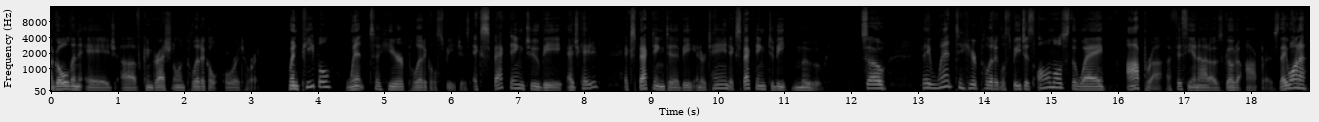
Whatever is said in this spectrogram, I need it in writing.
a golden age of congressional and political oratory. When people went to hear political speeches, expecting to be educated, expecting to be entertained, expecting to be moved. So they went to hear political speeches almost the way opera aficionados go to operas. They want to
